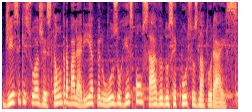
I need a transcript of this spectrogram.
disse que sua gestão trabalharia pelo uso responsável dos recursos naturais.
